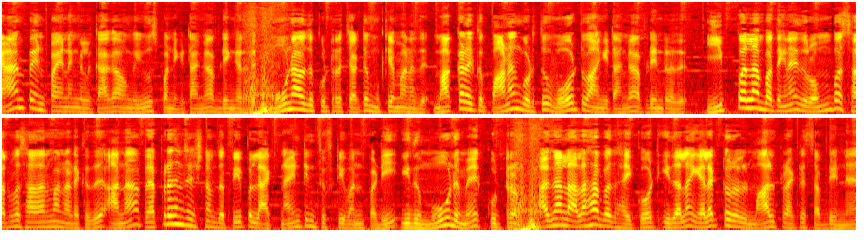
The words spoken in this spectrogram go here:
கேம்பெயின் பயணங்களுக்காக அவங்க யூஸ் பண்ணிக்கிட்டாங்க அப்படிங்கிறது. மூணாவது குற்றச்சாட்டு முக்கியமானது. மக்களுக்கு பணம் கொடுத்து ஓட்டு வாங்கிட்டாங்க அப்படின்றது. இப்பெல்லாம் பார்த்தீங்கன்னா இது ரொம்ப சர்வசாதாரணமாக நடக்குது. ஆனால் representation of the people act nineteen fifty one படி இது மூணுமே குற்றம். அதனால அலகாபாத் ஹைகோர்ட் இதெல்லாம் எலக்டோரல் மால் பிராக்டிஸ் அப்படின்னு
